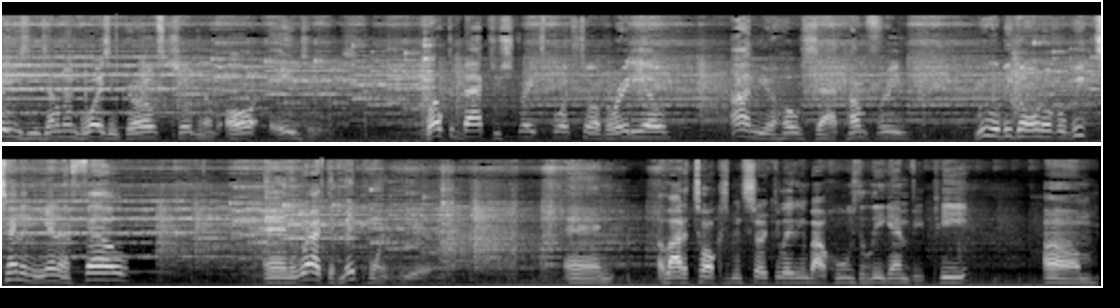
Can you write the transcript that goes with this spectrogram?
Ladies and gentlemen, boys and girls, children of all ages, welcome back to Straight Sports Talk Radio. I'm your host, Zach Humphrey. We will be going over week 10 in the NFL, and we're at the midpoint here. And a lot of talk has been circulating about who's the league MVP. Um,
